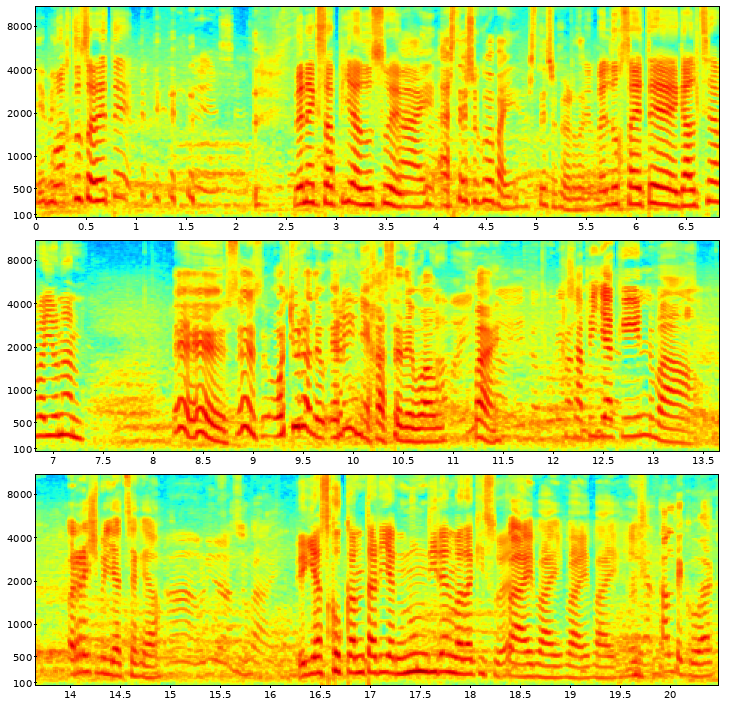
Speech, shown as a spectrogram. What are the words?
hemen. Oartu zarete? Denek zapia duzue. Bai, aste askoak bai, aste askoak dugu. Beldur zarete galtzea bai honan? Ez, ez, otxura deu, errine jazte deu hau. Bai. Zapilakin, ba, errex bilatzekea. Bai. Egiazko kantariak nun diren badakizu, eh? Bai, bai, bai, bai. Taldekoak.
